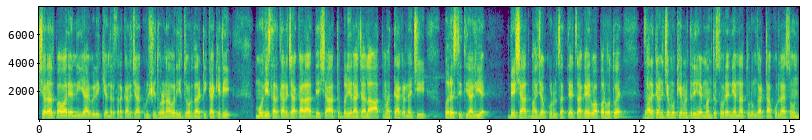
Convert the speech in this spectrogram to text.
शरद पवार यांनी यावेळी केंद्र सरकारच्या कृषी धोरणावरही जोरदार टीका केली. मोदी सरकारच्या काळात देशात बळीराजाला आत्महत्या करण्याची परिस्थिती आली आहे. देशात भाजपकडून सत्तेचा गैरवापर होतोय. झारखंडचे मुख्यमंत्री हेमंत सोरेन यांना तुरुंगात टाकूला असून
